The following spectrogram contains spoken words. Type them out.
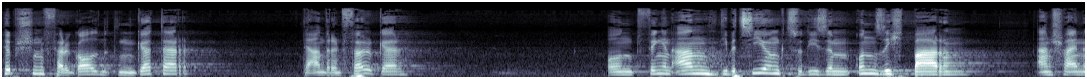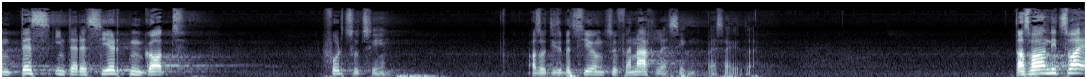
hübschen, vergoldeten Götter der anderen Völker und fingen an, die Beziehung zu diesem unsichtbaren, anscheinend desinteressierten Gott vorzuziehen. Also diese Beziehung zu vernachlässigen, besser gesagt. Das waren die zwei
